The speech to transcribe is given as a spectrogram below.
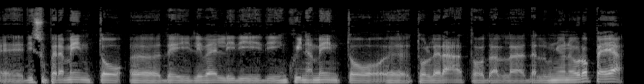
eh, di superamento dei livelli di, di inquinamento tollerato dal, dall'Unione Europea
